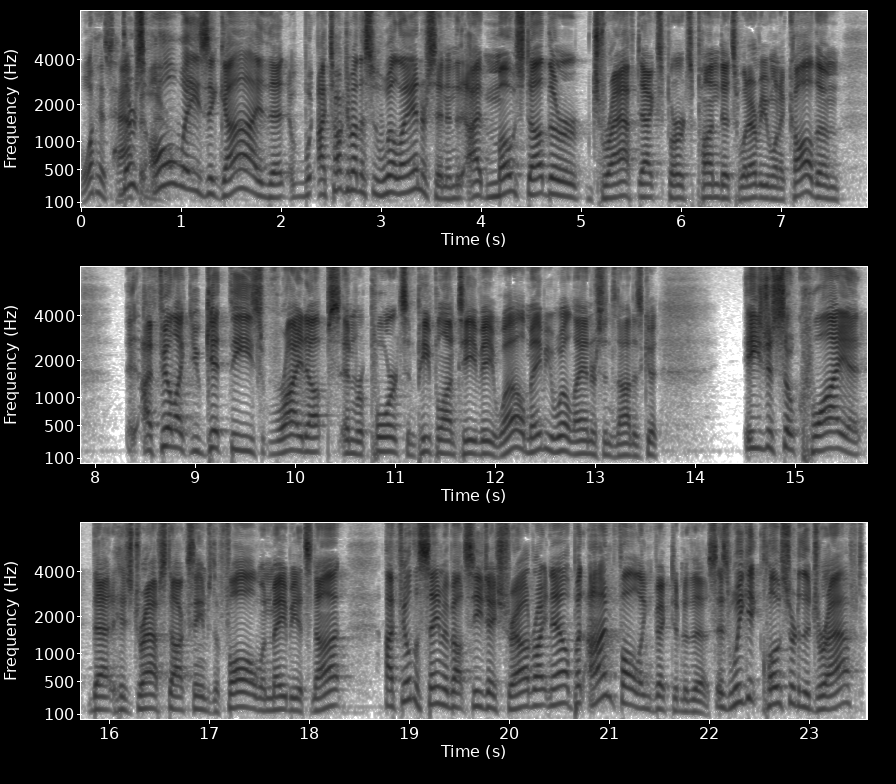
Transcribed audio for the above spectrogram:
What has happened? There's there? always a guy that I talked about this with Will Anderson, and I, most other draft experts, pundits, whatever you want to call them. I feel like you get these write ups and reports and people on TV. Well, maybe Will Anderson's not as good. He's just so quiet that his draft stock seems to fall when maybe it's not. I feel the same about CJ Stroud right now, but I'm falling victim to this. As we get closer to the draft,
